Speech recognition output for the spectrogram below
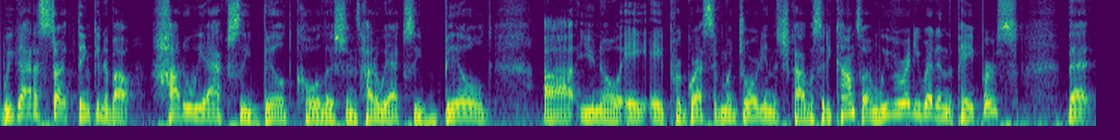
We got to start thinking about how do we actually build coalitions? How do we actually build, uh, you know, a, a progressive majority in the Chicago City Council? And we've already read in the papers that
